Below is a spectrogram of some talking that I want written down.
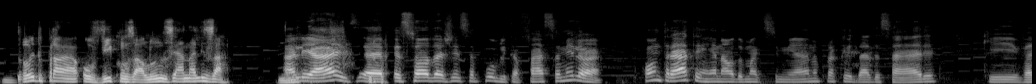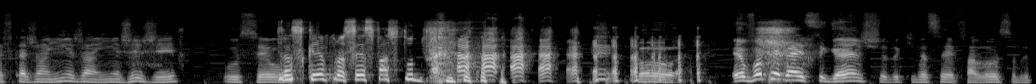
doido para ouvir com os alunos e analisar. Né? Aliás, é, pessoal da agência pública, faça melhor. Contratem Reinaldo Maximiano para cuidar dessa área, que vai ficar joinha, joinha, GG o seu. Transcrevo processo, faço tudo. Boa. Eu vou pegar esse gancho do que você falou sobre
